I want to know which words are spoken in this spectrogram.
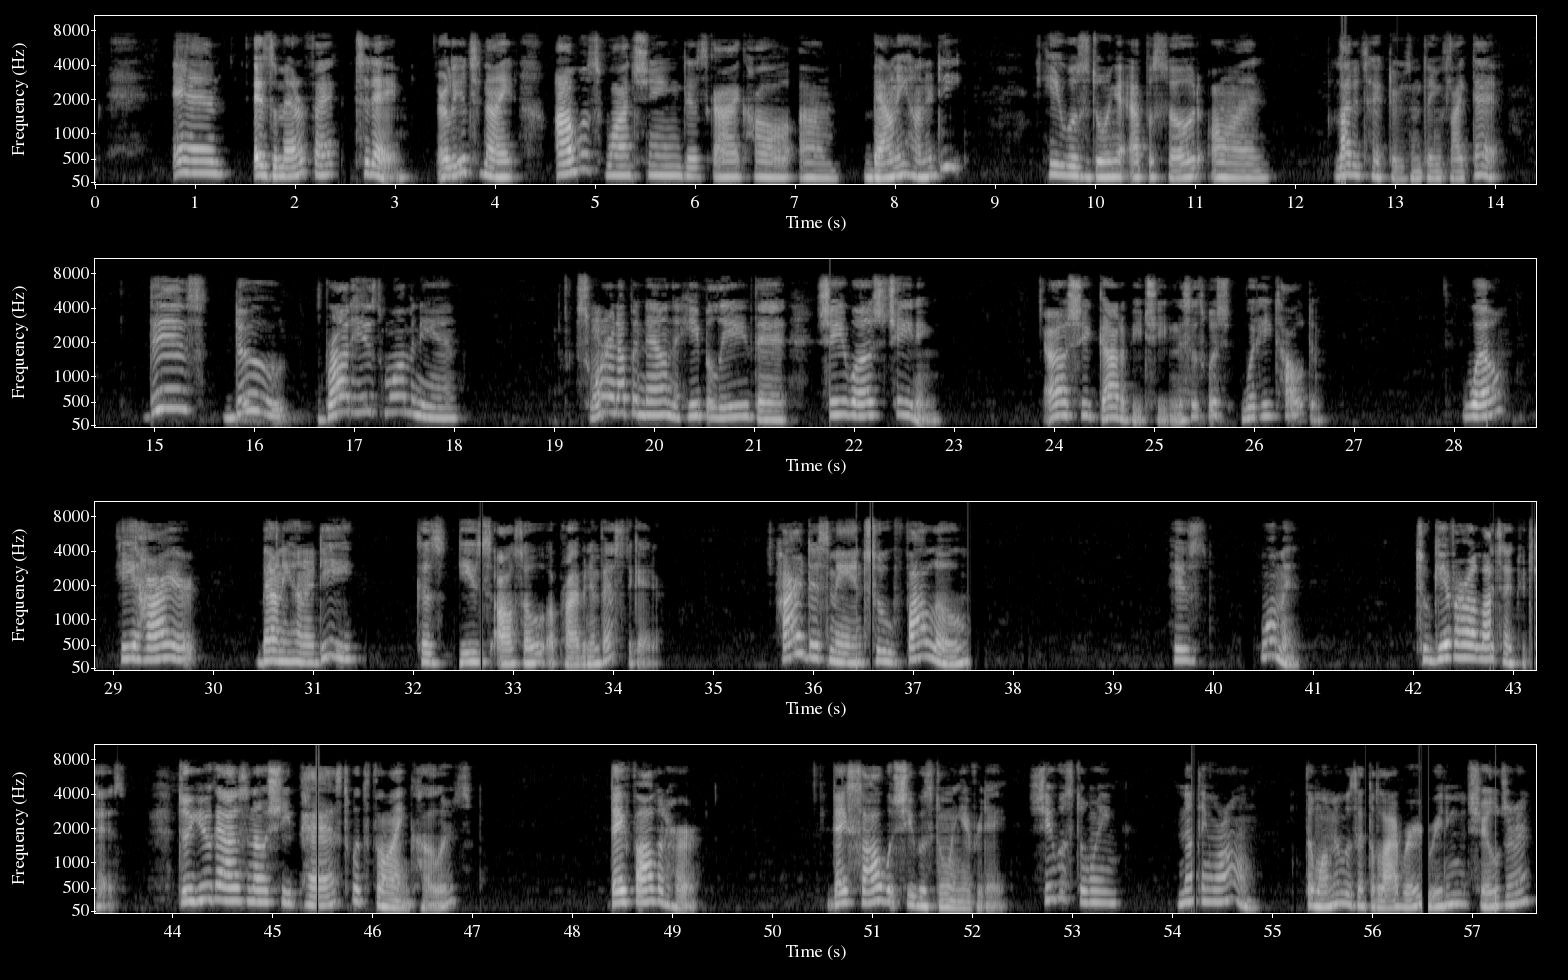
And as a matter of fact, today, earlier tonight, I was watching this guy called um, Bounty Hunter D. He was doing an episode on lie detectors and things like that. This dude brought his woman in, swearing up and down that he believed that she was cheating. Oh, she gotta be cheating. This is what, what he told him. Well, he hired Bounty Hunter D because he's also a private investigator. Hired this man to follow his woman to give her a lie detector test. Do you guys know she passed with flying colors? They followed her. They saw what she was doing every day. She was doing nothing wrong. The woman was at the library reading the children.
